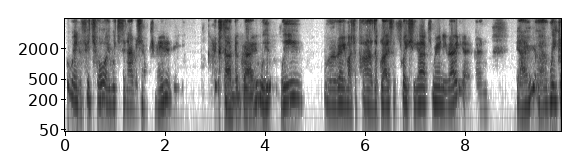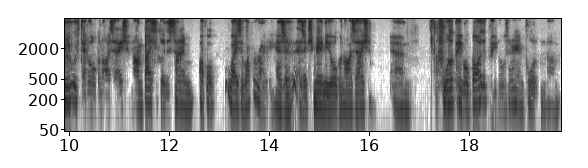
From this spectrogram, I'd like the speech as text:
when Fitzroy, which is an Aboriginal community, started to grow, we, we were very much a part of the growth of 3CR community radio. And, you know, uh, we grew with that organisation on basically the same op- ways of operating as a, as a community organisation. Um, for the people, by the people, is a very important um,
